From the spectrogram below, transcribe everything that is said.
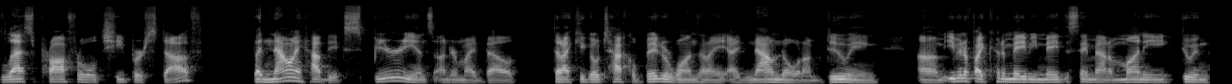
less profitable, cheaper stuff, but now I have the experience under my belt that I could go tackle bigger ones, and I, I now know what I'm doing. Um, even if I could have maybe made the same amount of money doing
